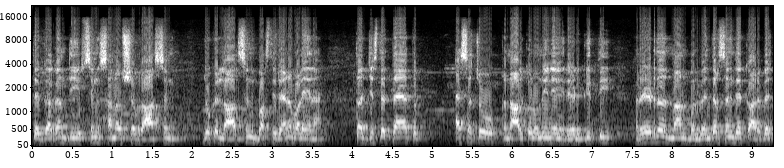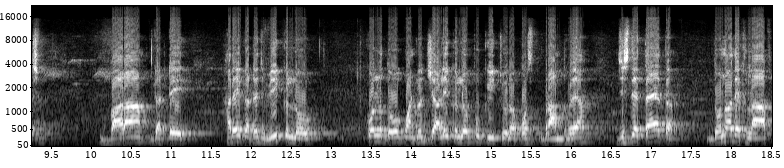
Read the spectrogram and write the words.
ਤੇ ਗਗਨਦੀਪ ਸਿੰਘ ਸਨ of ਸ਼ਿਵਰਾਜ ਸਿੰਘ, ਜੋ ਕਿ ਲਾਲ ਸਿੰਘ ਬਸਤੀ ਰਹਿਣ ਵਾਲੇ ਨੇ ਤਾਂ ਜਿਸ ਦੇ ਤਹਿਤ ਐਸਐਚਓ ਕਨਾਲ ਕਲੋਨੀ ਨੇ ਰੇਡ ਕੀਤੀ। ਰੇਡ ਦੇ ਦੌਰਾਨ ਬਲਵਿੰਦਰ ਸਿੰਘ ਦੇ ਘਰ ਵਿੱਚ 12 ਗੱਟੇ, ਹਰੇ ਗੱਟੇ 'ਚ 20 ਕਿਲੋ ਕੁੱਲ 2 ਕੁਇੰਟਲ 40 ਕਿਲੋ ਭੁੱਕੀ ਚੋਰਾ ਪੋਸ ਬਰਾਮਦ ਹੋਇਆ, ਜਿਸ ਦੇ ਤਹਿਤ ਦੋਨਾਂ ਦੇ ਖਿਲਾਫ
